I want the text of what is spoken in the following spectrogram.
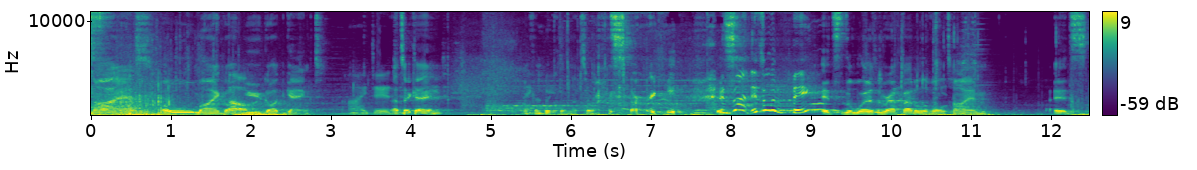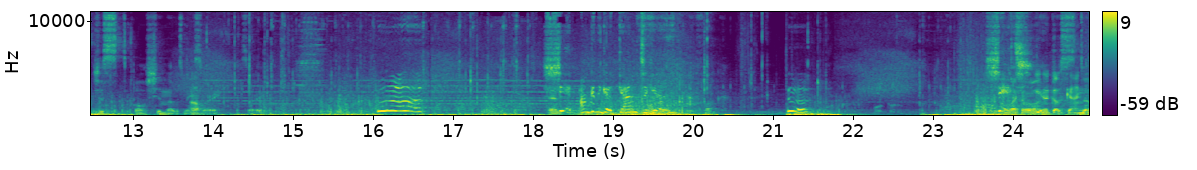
Yes. Nice. Oh my god, Oh. you got ganked. I did. That's okay. indeed. I'm from Brooklyn. That's alright. Sorry. Is that a thing? It's the worst rap battle of all time. It's just. Oh shit, that was me. Oh. Sorry. Sorry. Ah. Shit! I'm gonna get ganked again. Fuck. Ah. Shit! Like how yeah, I got just, ganked. uh,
